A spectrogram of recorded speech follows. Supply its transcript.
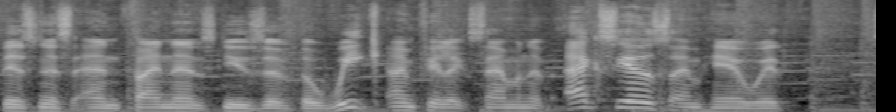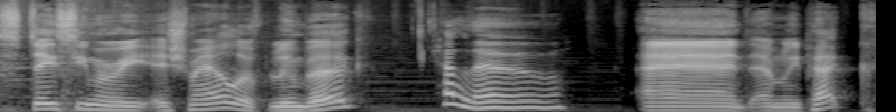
business and finance news of the week. I'm Felix Salmon of Axios. I'm here with Stacey Marie Ishmael of Bloomberg. Hello. And Emily Peck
